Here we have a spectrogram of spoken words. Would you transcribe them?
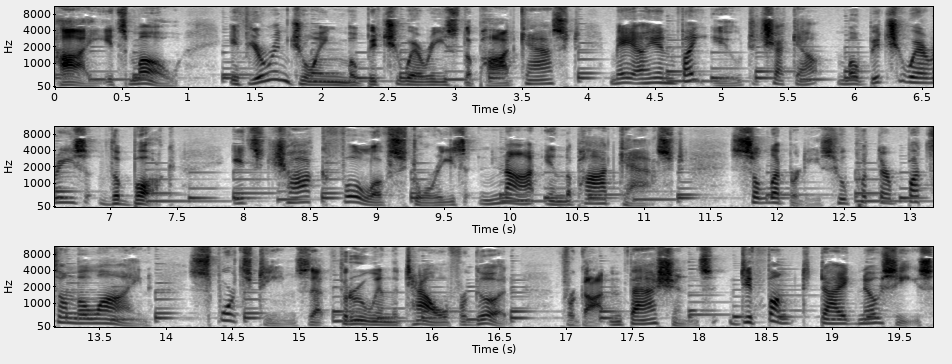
Hi, it's Mo. If you're enjoying Mobituaries the podcast, may I invite you to check out Mobituaries the book. It's chock full of stories not in the podcast. Celebrities who put their butts on the line, sports teams that threw in the towel for good, forgotten fashions, defunct diagnoses,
